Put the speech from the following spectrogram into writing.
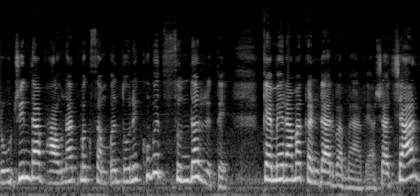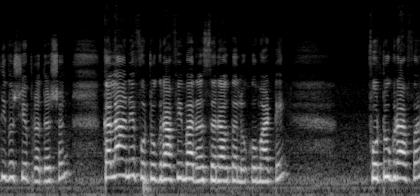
રોજિંદા ભાવનાત્મક સંબંધોને ખૂબ જ સુંદર રીતે કેમેરામાં કંડારવામાં આવ્યા છે. આ ચાર દિવસીય પ્રદર્શન કલા અને ફોટોગ્રાફીમાં રસ ધરાવતા લોકો માટે ફોટોગ્રાફર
